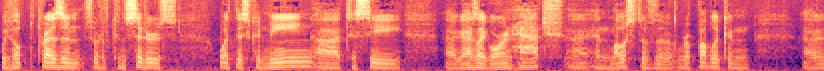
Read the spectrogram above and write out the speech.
we hope the President sort of considers what this could mean uh, to see uh, guys like Orrin Hatch uh, and most of the Republican uh,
